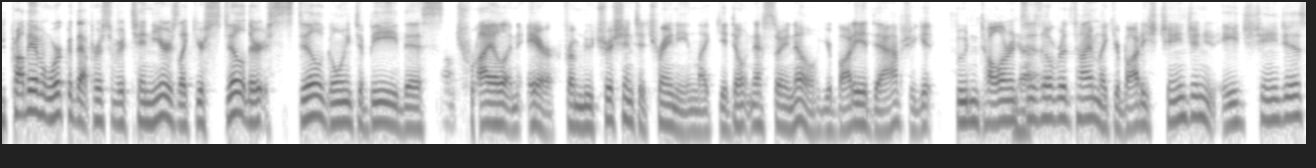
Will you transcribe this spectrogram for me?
you probably haven't worked with that person for 10 years. Like you're still there's still going to be this Oh. trial and error from nutrition to training. Like you don't necessarily know. Your body adapts, you get food intolerances over the time, like your body's changing, your age changes.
